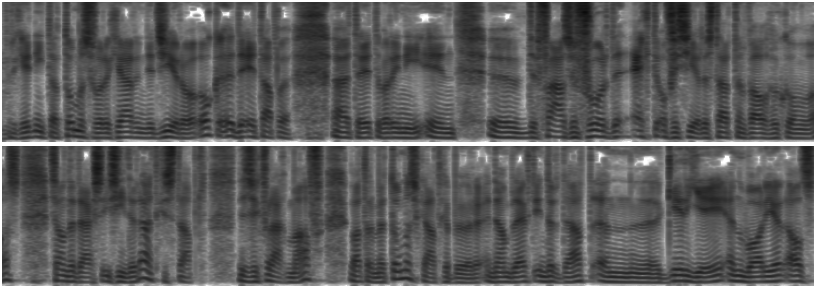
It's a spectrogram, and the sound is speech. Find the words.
Vergeet niet dat Thomas vorig jaar in de Giro ook eh, de etappe uitreed waarin hij in uh, de fase voor de echte officiële start en val gekomen was. Zanderdags is hij gestapt. Dus ik vraag me af wat er met Thomas gaat gebeuren. En dan blijft inderdaad een uh, guerrier, een warrior als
